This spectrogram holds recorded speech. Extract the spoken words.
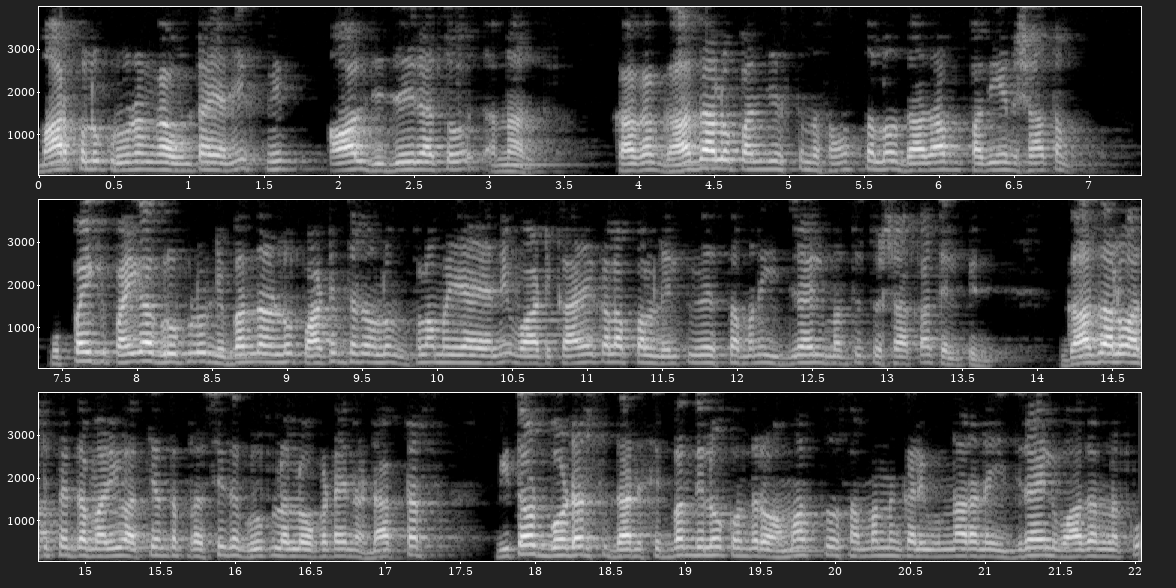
మార్పులు క్రూరంగా ఉంటాయని స్మిత్ ఆల్ జిజైరాతో అన్నారు. కాగా గాజాలో పనిచేస్తున్న సంస్థల్లో దాదాపు పదిహేను శాతం ముప్పైకి పైగా గ్రూపులు నిబంధనలు పాటించడంలో విఫలమయ్యాయని వాటి కార్యకలాపాలు నిలిపివేస్తామని ఇజ్రాయెల్ మంత్రిత్వ శాఖ తెలిపింది. గాజాలో అతిపెద్ద మరియు అత్యంత ప్రసిద్ధ గ్రూపులలో ఒకటైన డాక్టర్స్ వితౌట్ బోర్డర్స్ దాని సిబ్బందిలో కొందరు హమాస్తో సంబంధం కలిగి ఉన్నారనే ఇజ్రాయెల్ వాదనలకు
